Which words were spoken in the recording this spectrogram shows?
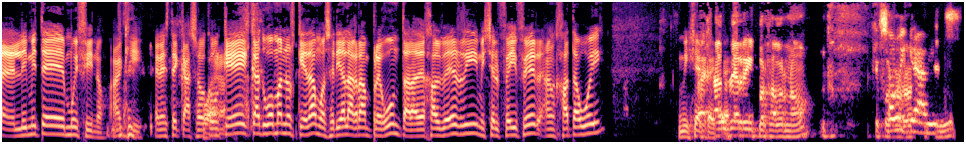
el límite es muy fino aquí, en este caso. ¿Con qué Catwoman nos quedamos? Sería la gran pregunta. La de Hal Berry, Michelle Pfeiffer, Anne Hathaway. Michelle Pfeiffer. Berry, por favor, no. Zoe. Kravitz.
